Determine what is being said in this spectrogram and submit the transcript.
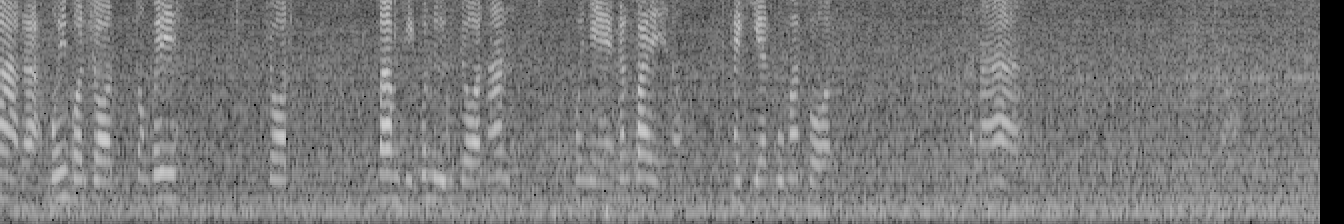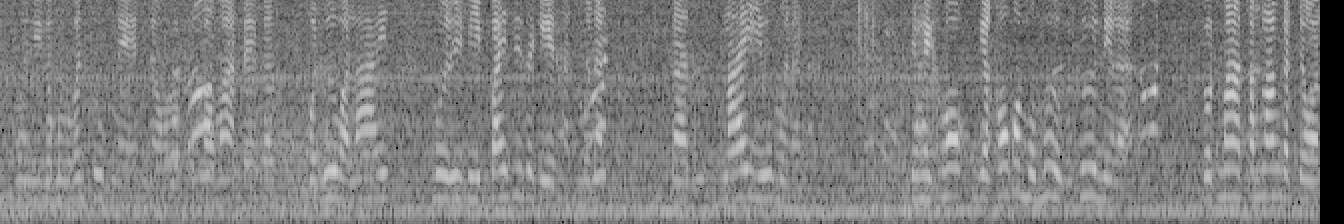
มากอะบ่มีบอลจอดต้องไปจอดตามที่คนอื่นจอดหั่นบ่แย่กันไปเนาะให้เกียรติผู้มาก่อนหันะมือนี้ก็มือวันศุกแน่พี่น้องรถก็เข้ามาแต่ก็บ่ถือว่าหลายมือทีไปศรีสะเกษหันมือนั้นก็หลายอยู่มือนั้นนะอยากให้ข้ออยากข้อความบ่มือก็คือนี่แหละรถมาตำลังกับจอด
